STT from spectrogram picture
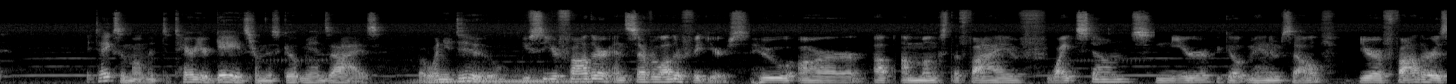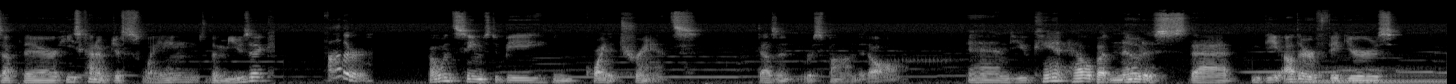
It takes a moment to tear your gaze from this goat man's eyes, but when you do, you see your father and several other figures who are up amongst the five white stones near the goat man himself. Your father is up there, he's kind of just swaying to the music. Father. Owen seems to be in quite a trance, doesn't respond at all. And you can't help but notice that the other figures,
